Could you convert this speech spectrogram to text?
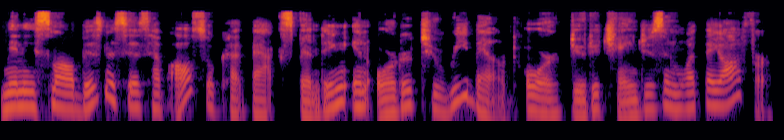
Many small businesses have also cut back spending in order to rebound or due to changes in what they offer.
